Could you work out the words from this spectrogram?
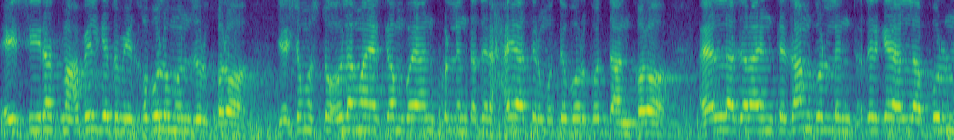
এই সিরাত মাহফিলকে তুমি কবুল ও মঞ্জুর করো যে সমস্ত ওলামা একরাম বয়ান করলেন তাদের হায়াতের মধ্যে বরকত দান করো আয় আল্লাহ যারা ইন্তজাম করলেন তাদেরকে আল্লাহ পূর্ণ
